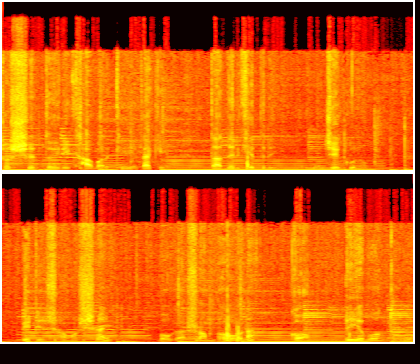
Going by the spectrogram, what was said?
শস্যের তৈরি খাবার খেয়ে থাকে, তাদের ক্ষেত্রে যে কোনো পেটের সমস্যায় ভোগার সম্ভাবনা কম। প্রিয় বন্ধুরা,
